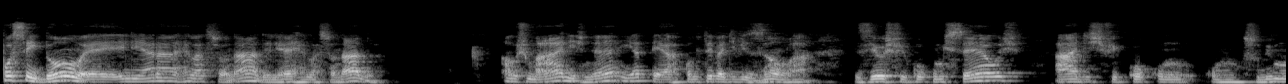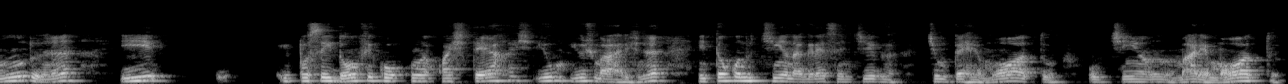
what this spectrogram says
Poseidon é, ele era relacionado, ele é relacionado aos mares, né? E à terra. Quando teve a divisão lá, Zeus ficou com os céus, Hades ficou com, com o submundo, né? E e Poseidon ficou com, com as terras e, o, e, os mares, né? Então, quando tinha na Grécia Antiga tinha um terremoto ou tinha um maremoto,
